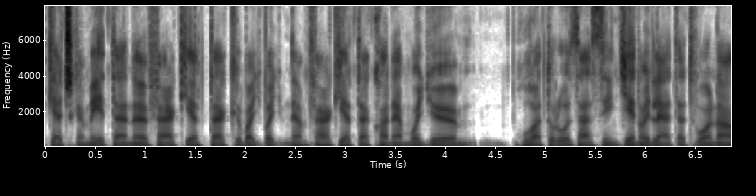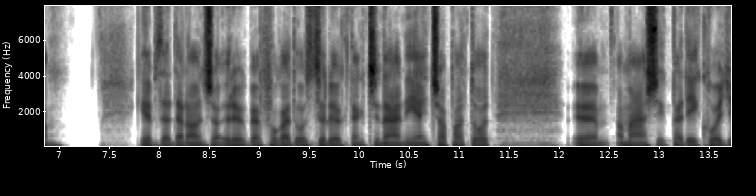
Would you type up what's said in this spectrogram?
Kecskeméten felkértek, vagy, vagy nem felkértek, hanem hogy puhatolózás szintjén, hogy lehetett volna képzeld el, Anzsa, örökbefogadó szülőknek csinálni egy csapatot. A másik pedig, hogy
